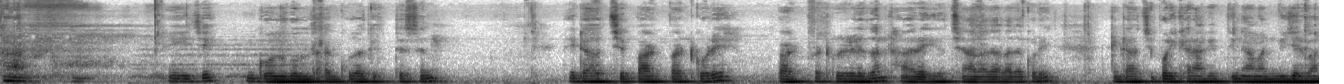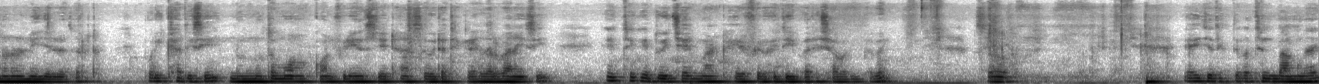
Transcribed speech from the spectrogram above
হ্যাঁ এই যে গোল গোল দাগগুলো দেখতেছেন, এটা হচ্ছে পার্ট পার্ট করে পার্ট পার্ট করে রেজাল্ট আর এই হচ্ছে আলাদা আলাদা করে। এটা হচ্ছে পরীক্ষার আগের দিনে আমার নিজের বানানো নিজের রেজাল্ট পরীক্ষা দিছি, ন্যূনতম কনফিডেন্স যেটা আছে ওইটা থেকে রেজাল্ট বানাইছি। এর থেকে দুই, চার মার্ক হেরফের হইতেই পারে স্বাভাবিকভাবে। সো এই যে দেখতে পাচ্ছেন বাংলায়,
